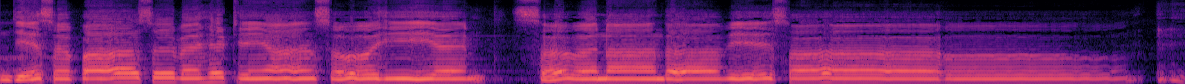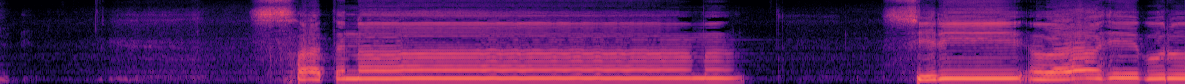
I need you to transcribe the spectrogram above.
ਜਿਸ ਪਾਸ ਬਹਿਠਿਆ ਸੋਹੀਐ ਸਵਨਾ ਦਾ ਵਿਸਾਹੁ। ਸਤਨਾਮ ਸ੍ਰੀ ਵਾਹਿਗੁਰੂ।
